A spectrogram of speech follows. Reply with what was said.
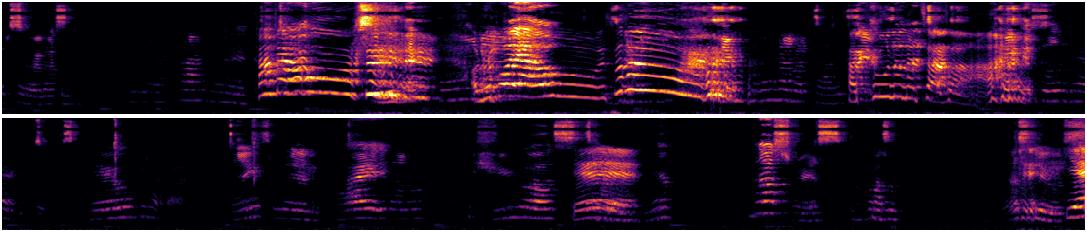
Og så var jeg bare sådan, kom. Kom til Aarhus! og nu bor jeg i Aarhus! Hakuna Matata. Hakuna Matata! Vi kan sidde her i botanisk have. Vi har bare lidt en kaj eller noget. Vi hygger os. Ja. Ja. No stress. Og bare sådan, hvad skal du Ja,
